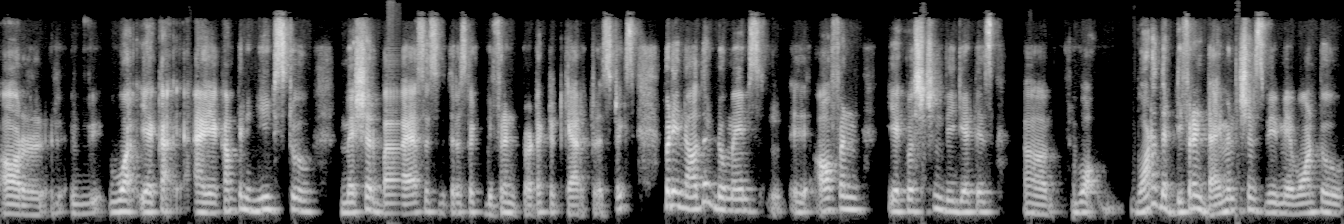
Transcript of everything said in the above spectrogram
or what a, a, company needs to measure biases with respect to different protected characteristics. But in other domains, uh, often a question we get is, uh, what, what are the different dimensions we may want to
